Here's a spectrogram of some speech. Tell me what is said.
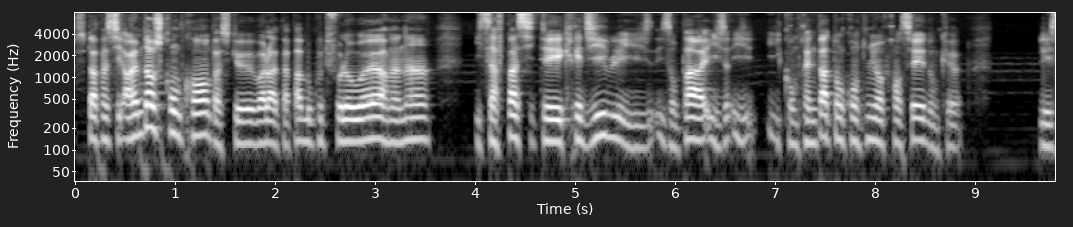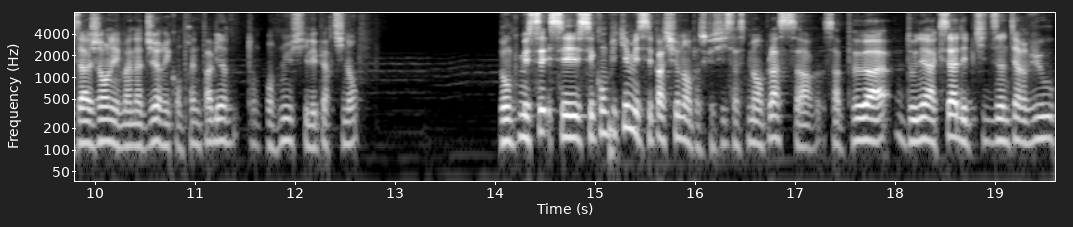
C'est pas facile. En même temps, je comprends parce que voilà, t'as pas beaucoup de followers, nanan ils savent pas si tu es crédible, ils, ils ont pas, ils, ils, comprennent pas ton contenu en français, donc euh, les agents, les managers, ils comprennent pas bien ton contenu s'il est pertinent. Donc, mais c'est compliqué, mais c'est passionnant parce que si ça se met en place, ça, ça peut euh, donner accès à des petites interviews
